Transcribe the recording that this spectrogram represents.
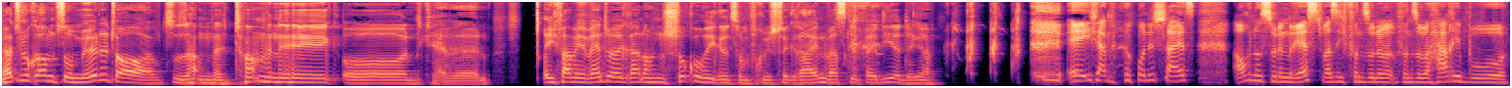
Herzlich willkommen zum Mödel Talk zusammen mit Dominik und Kevin. Ich fahre mir eventuell gerade noch einen Schokoriegel zum Frühstück rein. Was geht bei dir, Digga? Ey, ich habe ohne Scheiß auch noch so den Rest, was ich von so ne, von so Haribo,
